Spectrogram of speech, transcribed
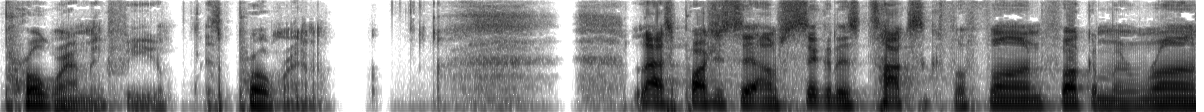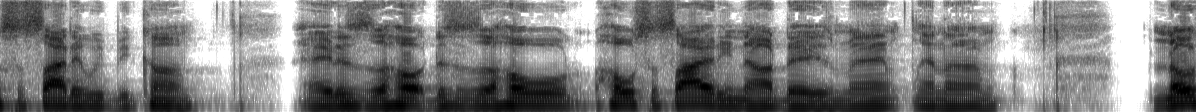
programming for you. It's programming. Last part, she said, I'm sick of this toxic for fun, fuck them and run society we become. Hey, this is a whole this is a whole whole society nowadays, man. And um, no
